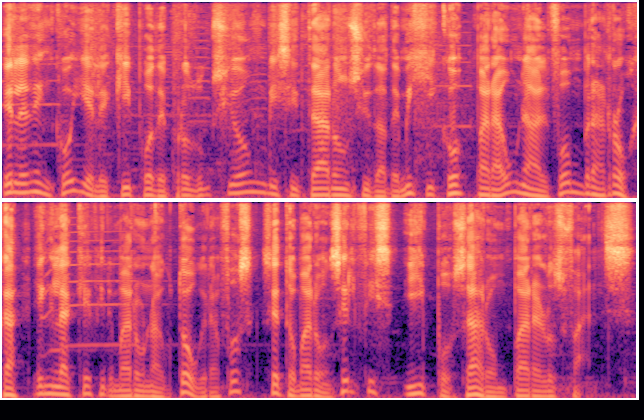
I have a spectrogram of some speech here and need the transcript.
El elenco y el equipo de producción visitaron Ciudad de México para una alfombra roja en la que firmaron autógrafos, se tomaron selfies y posaron para los fans.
